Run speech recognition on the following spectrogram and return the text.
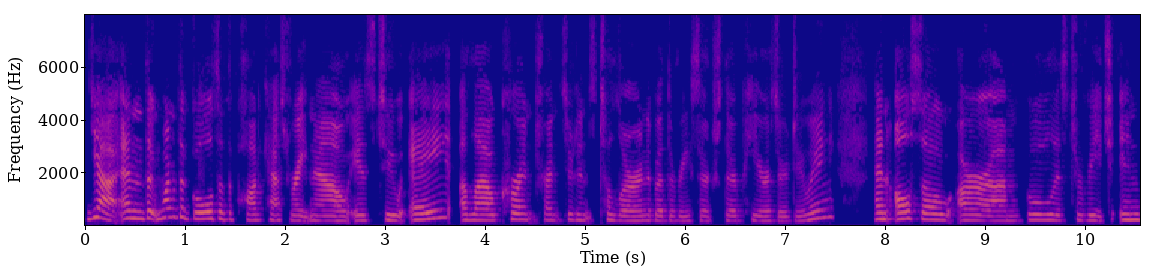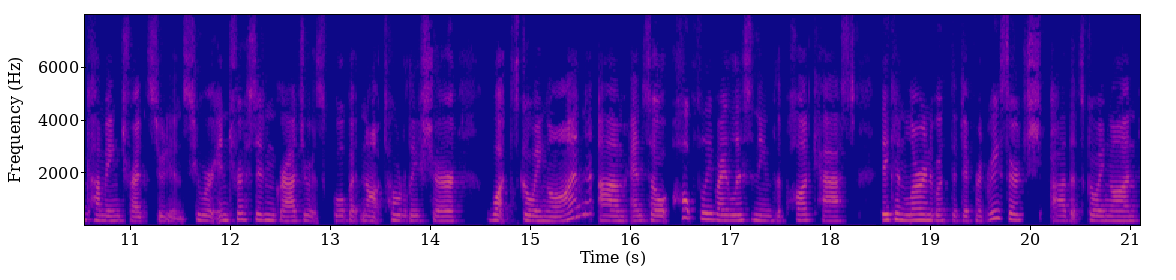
Yeah, and the, one of the goals of the podcast right now is to a allow current Trent students to learn about the research their peers are doing, and also our um, goal is to reach incoming Trent students who are interested in graduate school but not totally sure what's going on. Um, and so, hopefully, by listening to the podcast, they can learn about the different research uh, that's going on,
